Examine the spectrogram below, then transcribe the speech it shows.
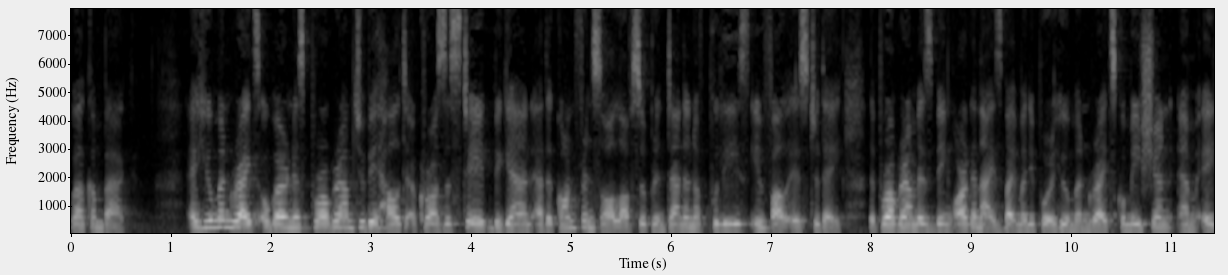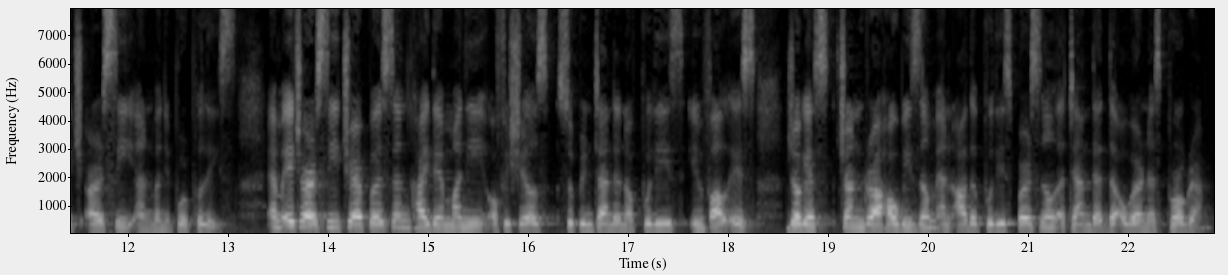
Welcome back. A human rights awareness program to be held across the state began at the conference hall of Superintendent of Police Imphal East today. The program is being organized by Manipur Human Rights Commission, MHRC and Manipur Police. MHRC Chairperson Khaidem Mani, officials, Superintendent of Police Imphal East, Jogesh Chandra Haobijam and other police personnel attended the awareness program.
